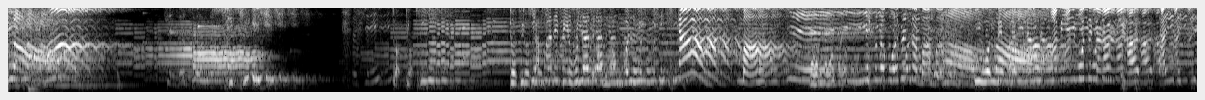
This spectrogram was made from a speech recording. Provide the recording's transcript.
মা সে যখন সে কি কি? তবে কি? তবে কি আমার বেহুলার অমঙ্গল হয়েছে? না! মা এ, এ বলবেন না মা। কি হতে পারি না। আমি এই মধ্যে কাকা তাইয়ে দিচ্ছি।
